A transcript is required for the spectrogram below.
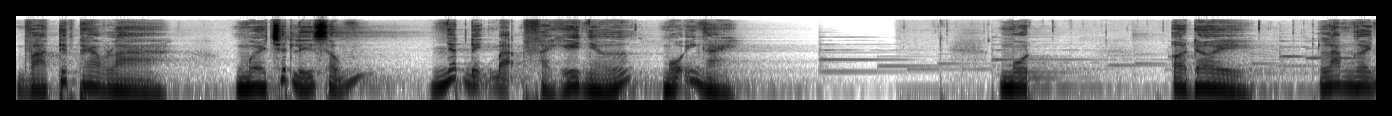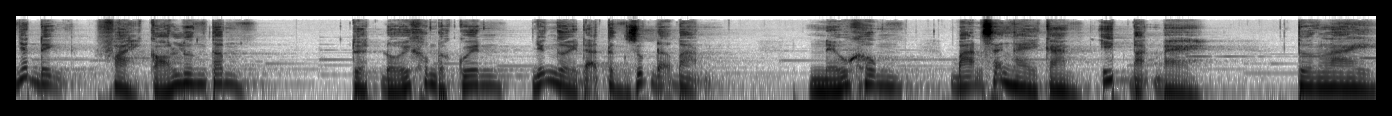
Và tiếp theo là 10 triết lý sống nhất định bạn phải ghi nhớ mỗi ngày. Một, ở đời làm người nhất định phải có lương tâm. Tuyệt đối không được quên những người đã từng giúp đỡ bạn. Nếu không bạn sẽ ngày càng ít bạn bè. Tương lai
